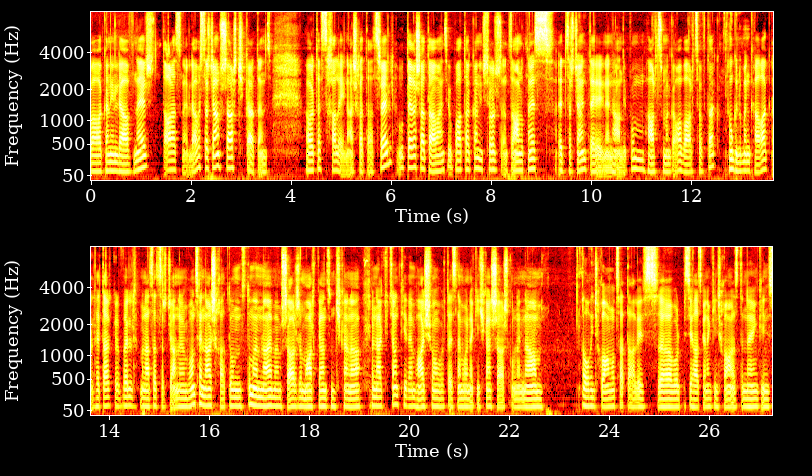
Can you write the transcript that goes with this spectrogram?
բավականին լավն էր, տարածքն էր լավ, սրճանում շարժ չկա տենց որովհետև սխալ էին աշխատացրել ու տեղը շատ ավանցի ու պատական ինչ որ ծանոթներս այդ սրճային տերերին են հանդիպում, հարցում են գաղա վարձով տակ ու գնում են քաղաք հետարկրվել մնացած սրճաներում ոնց են աշխատում, նստում եմ նայում եմ շարժը մարդկանց ինչքան է բնակչության թիվ եմ հաշվում, որ տեսնեմ օրինակ ինչքան շարժ կունենա ով ինչ խոհանոց է տալիս, որպեսզի հասկանանք ինչ խոհանոց դնենք, ինչ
